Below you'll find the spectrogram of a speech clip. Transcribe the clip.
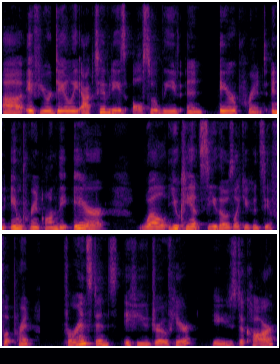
Uh, if your daily activities also leave an air print, an imprint on the air, well, you can't see those like you can see a footprint. For instance, if you drove here, you used a car,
